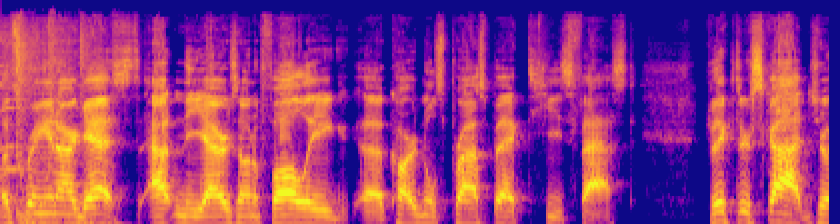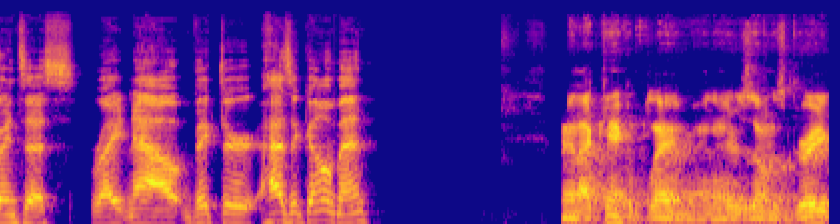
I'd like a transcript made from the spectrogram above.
Let's bring in our guest out in the Arizona Fall League, uh, Cardinals prospect. He's fast. Victor Scott joins us right now. Victor, how's it going, man? Man, I can't complain, man. Arizona's great.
